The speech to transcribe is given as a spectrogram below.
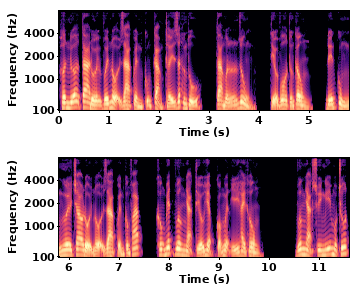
Hơn nữa ta đối với nội gia quyền cũng cảm thấy rất hứng thú, ta muốn dùng, tiểu vô tướng công, đến cùng ngươi trao đổi nội gia quyền công pháp, không biết Vương Nhạc Thiếu Hiệp có nguyện ý hay không. Vương Nhạc suy nghĩ một chút,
